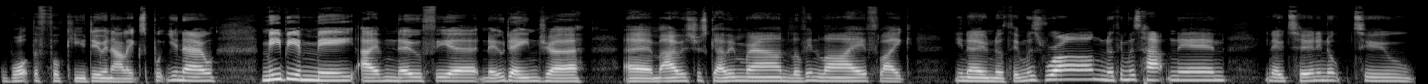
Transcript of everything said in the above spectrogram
what the fuck are you doing, Alex? But you know, me being me, I have no fear, no danger. Um, I was just going around, loving life, like, you know, nothing was wrong, nothing was happening, you know, turning up to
